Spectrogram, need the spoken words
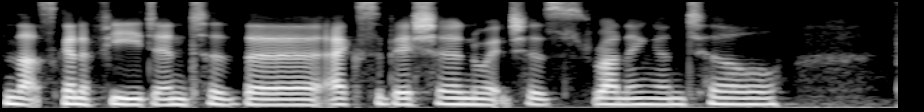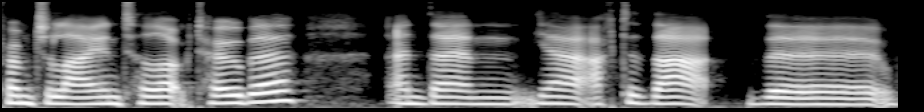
and that's going to feed into the exhibition, which is running until from July until October. And then, yeah, after that, the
